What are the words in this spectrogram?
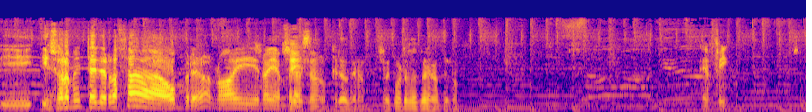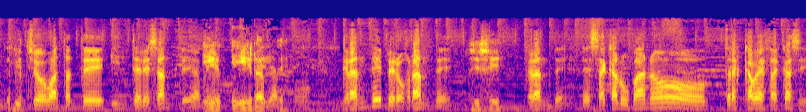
Y, y solamente hay de raza hombre, ¿no? No hay, no hay Sí, hembras. no, creo que no. Recuerdo, creo que no. En fin, es un bicho bastante interesante. A mí Y- grande. llamó- Grande, pero grande. Sí, sí. grande. Le saca al humano tres cabezas casi.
